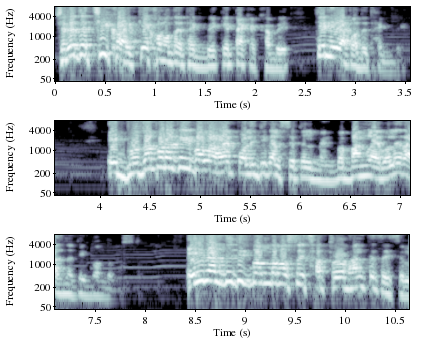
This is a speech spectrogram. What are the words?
সেটাতে ঠিক হয়, কে ক্ষমতায় থাকবে, কে টাকা খাবে, কে নিরাপদে থাকবে। এই বোঝাপড়াকেই বলা হয় পলিটিক্যাল সেটেলমেন্ট বা বাংলায় বলে রাজনৈতিক বন্দোবস্ত। এই রাজনৈতিক বন্দোবস্ত ছাত্ররা ভাঙতে চাইছিল,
